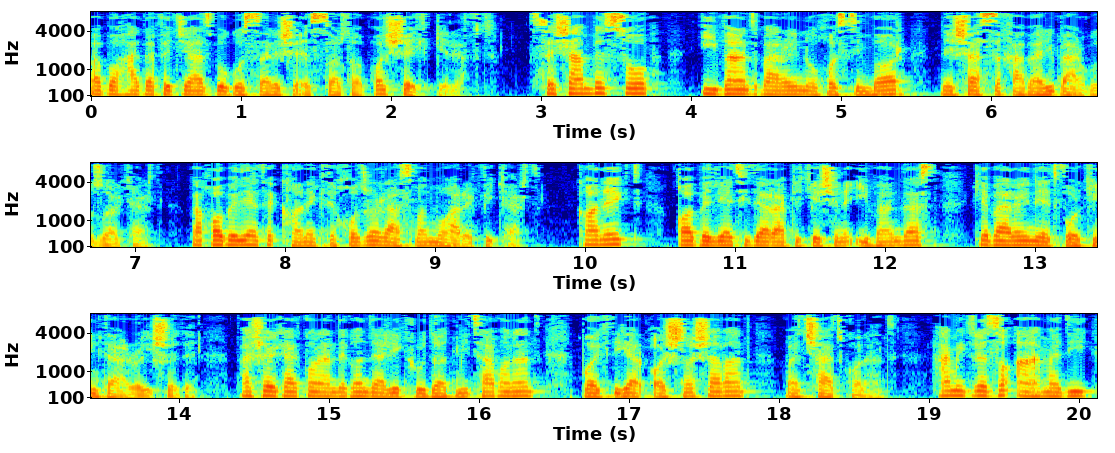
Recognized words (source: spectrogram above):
و با هدف جذب و گسترش استارتاپ ها شکل گرفت. سه‌شنبه صبح ایوند برای نخستین بار نشست خبری برگزار کرد و قابلیت Connect خود را رسما معرفی کرد. Connect قابلیتی در اپلیکیشن ایوند است که برای networking طراحی شده و شرکت کنندگان در یک رویداد می توانند با یکدیگر آشنا شوند و چت کنند. حمیدرضا احمدی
